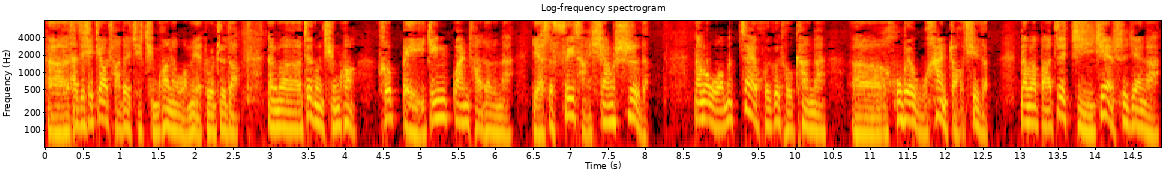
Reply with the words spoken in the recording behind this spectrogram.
呃，他这些调查的情情况呢，我们也都知道。那么这种情况和北京观察到的呢，也是非常相似的。那么我们再回过头看呢，呃，湖北武汉早期的，那么把这几件事件啊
